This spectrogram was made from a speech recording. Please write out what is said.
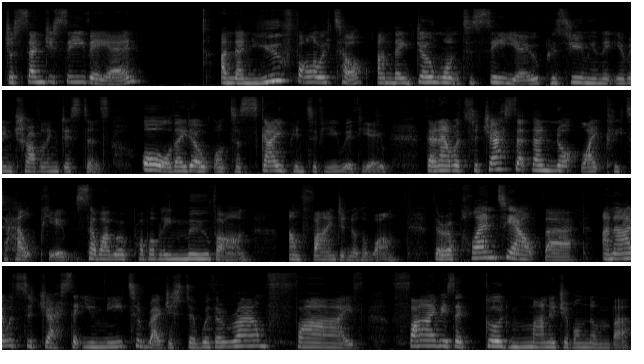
just send your CV in, and then you follow it up and they don't want to see you, presuming that you're in travelling distance, or they don't want to Skype interview with you, then I would suggest that they're not likely to help you. So I will probably move on and find another one. There are plenty out there, and I would suggest that you need to register with around five. Five is a good manageable number.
